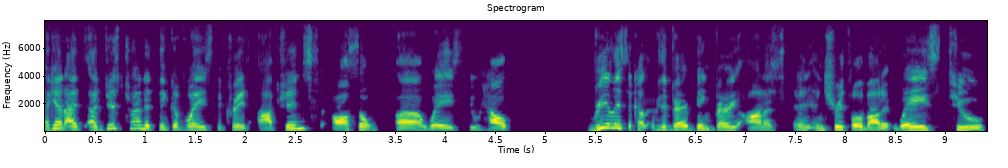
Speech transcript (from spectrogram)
again, I, am just trying to think of ways to create options, also uh, ways to help realistically, very being very honest and, and truthful about it, ways to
